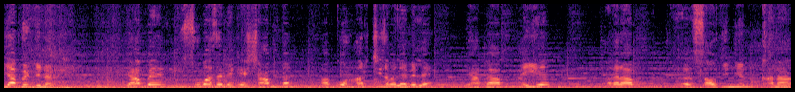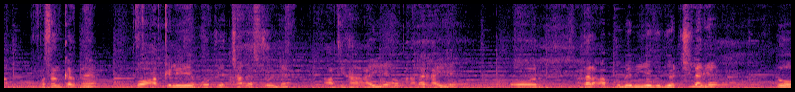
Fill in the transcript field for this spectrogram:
या फिर डिनर यहाँ पे सुबह से लेके शाम तक आपको हर चीज़ अवेलेबल है। यहाँ पे आप आइए, अगर आप साउथ इंडियन खाना पसंद करते हैं तो आपके लिए बहुत ही अच्छा रेस्टोरेंट है। आप यहाँ आइए और खाना खाइए। और अगर आपको मेरी ये वीडियो अच्छी लगे तो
